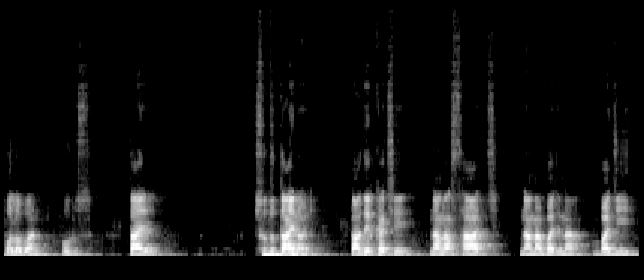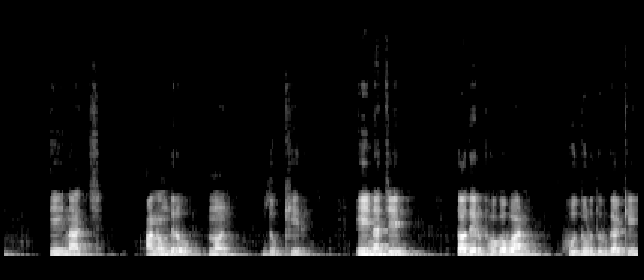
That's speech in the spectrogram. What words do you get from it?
বলবান পুরুষ। তাই শুধু তাই নয়, তাদের কাছে নানা সাজ, নানা বাজনা বাজিয়ে এই নাচ আনন্দেরও নয়, দুঃখের। এই নাচে তাদের ভগবান হুদুর দুর্গাকে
